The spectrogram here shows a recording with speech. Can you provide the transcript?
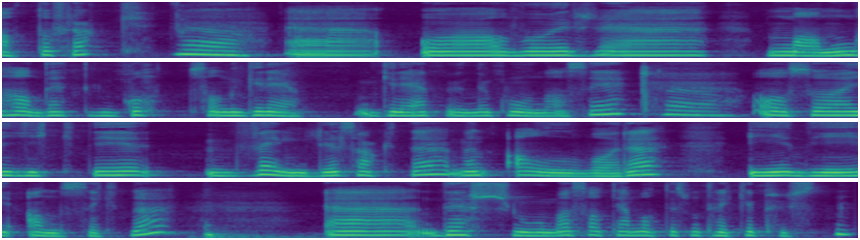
hatt og frakk. Eh, og hvor eh, mannen hadde et godt sånn grep, grep under kona si. Ja. Og så gikk de veldig sakte, men alvoret i de ansiktene Det slo meg sånn at jeg måtte liksom trekke pusten.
